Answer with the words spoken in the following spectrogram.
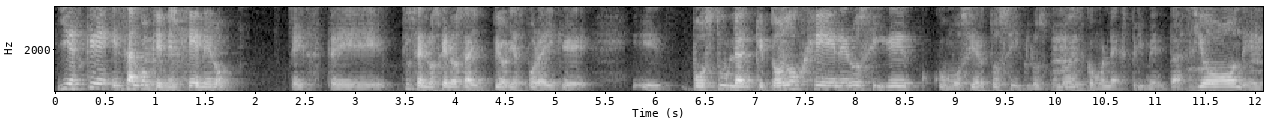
Y es que es algo que en el género, este, pues en los géneros hay teorías por ahí que postulan que todo género sigue como ciertos ciclos. Uno es como la experimentación, de Ujú.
